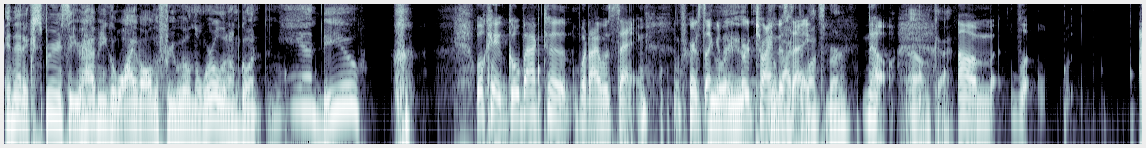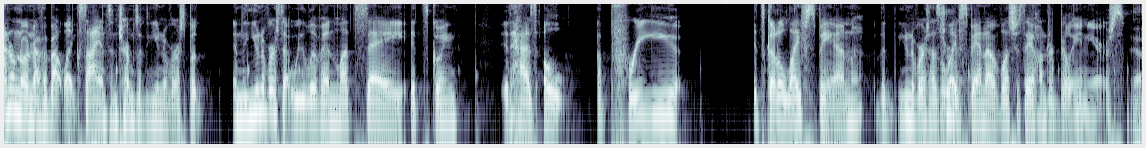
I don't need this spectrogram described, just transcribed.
And that experience that you're having, you go, well, I have all the free will in the world. And I'm going, yeah, do you? Well, okay, go back to what I was saying for a second, You- or, or trying to say. Burner? no, Oh, okay. Uh, I don't know enough about like science in terms of the universe, but in the universe that we live in, let's say it's going, it has a a pre, it's got a lifespan. The universe has a lifespan of let's just say 100 billion years. yeah.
